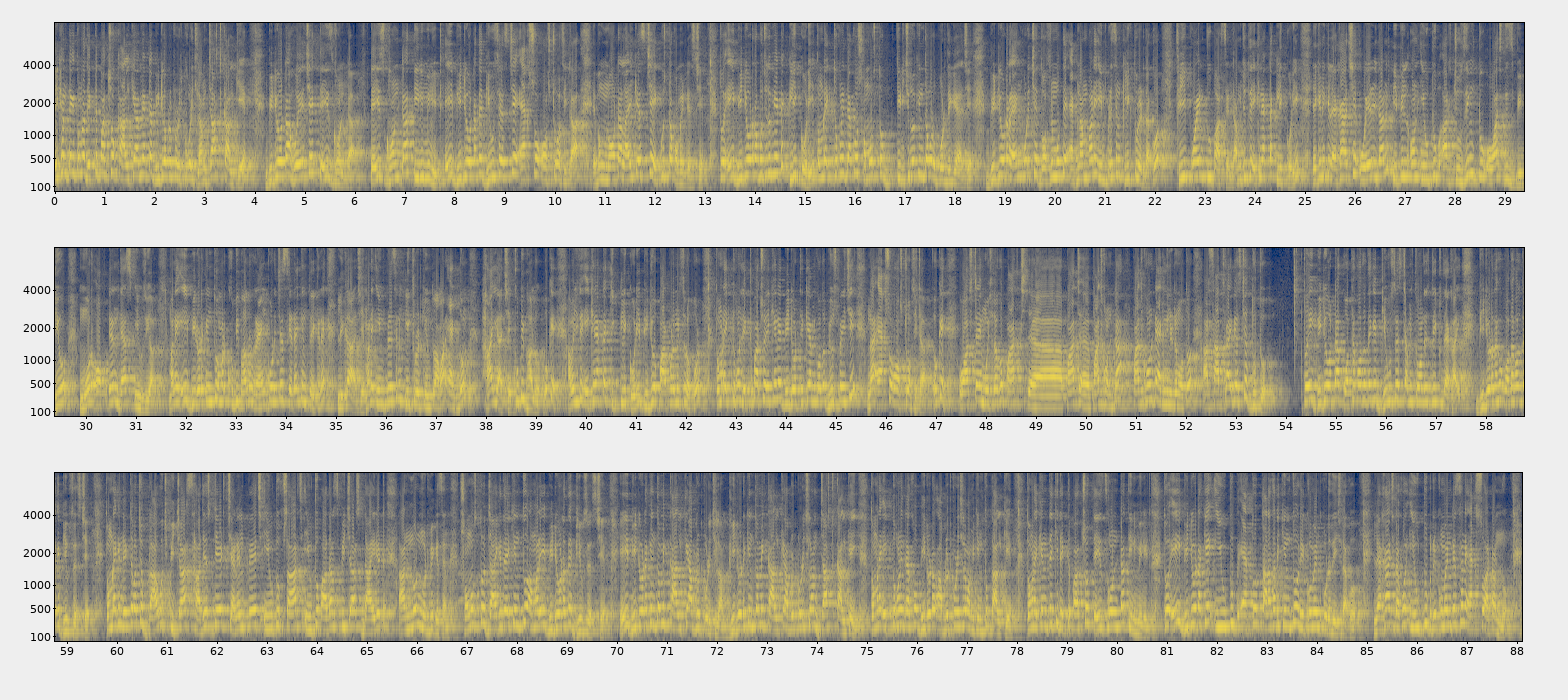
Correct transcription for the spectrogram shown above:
এখান থেকে তোমরা দেখতে পাচ্ছ, কালকে আমি একটা ভিডিও আপলোড করেছিলাম জাস্ট কালকে ভিডিওটা হয়েছে তেইশ ঘণ্টা। তেইশ ঘণ্টা তিন মিনিট। এই ভিডিওটাতে ভিউস এসছে একশো অষ্টআশিটা এবং নটা লাইক এসছে, একুশটা কমেন্ট এসছে। তো এই ভিডিওটার উপর যদি আমি একটা ক্লিক করি, তোমরা একটুখানি দেখো, সমস্ত তীরচিহ্ন কিন্তু আমার উপর দিকে আছে। ভিডিওটা র্যাঙ্ক করেছে দশের মধ্যে এক নাম্বারে ইমপ্রেশন ক্লিক রেট দেখো থ্রি পয়েন্ট টু পার্সেন্ট আমি যদি এখানে একটা ক্লিক করি, এখানে কি লেখা আছে well done people on YouTube are choosing to watch this video more often than usual মানে এই ভিডিওটা কিন্তু আমার খুবই ভালো র্যাঙ্ক করেছে, সেটাই কিন্তু এখানে লেখা আছে। মানে ইমপ্রেশন ক্লিক থ্রু কিন্তু আমার একদম হাই আছে, খুবই ভালো। ওকে আমি যদি এখানে একটা ক্লিক করি ভিডিও পারফরমেন্সের ওপর, তোমরা একটুখানি দেখতে পাচ্ছ এখানে ভিডিওর থেকে আমি কত ভিউজ পেয়েছি? না, একশো অষ্টআশিটা। ওকে ওয়াচ টাইম হয়েছে দেখো পাঁচ পাঁচ পাঁচ ঘণ্টা পাঁচ ঘণ্টা এক মিনিটের মতো, আর সাবস্ক্রাইব এসছে দুটো। তো এই ভিডিওটা কথা কথা থেকে ভিউস এসছে, আমি তোমাদের যদি একটু দেখাই, ভিডিওটা দেখো কথা কথা থেকে ভিউস এসছে। তোমরা এখানে দেখতে পাচ্ছ browse features suggested channel page YouTube search YouTube others features direct unknown notification সমস্ত জায়গা থেকে কিন্তু আমার এই ভিডিওটাতে ভিউস এসছে। এই ভিডিওটা কিন্তু আমি কালকে আপলোড করেছিলাম। ভিডিওটা কিন্তু আমি কালকে আপলোড করেছিলাম জাস্ট কালকেই। তোমরা একটুখানি দেখো, ভিডিওটা আপলোড করেছিলাম আমি কিন্তু কালকে। তোমরা এখান থেকে কি দেখতে পাচ্ছ, তেইশ ঘণ্টা তিন মিনিট তো এই ভিডিওটাকে ইউটিউব এত তাড়াতাড়ি কিন্তু রেকমেন্ড করে দিয়েছি, দেখো। লেখা আছে, দেখো ইউটিউব রেকমেন্ডেশন একশো আটান্ন।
